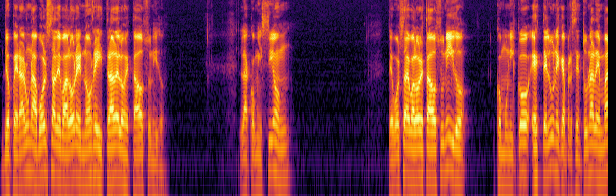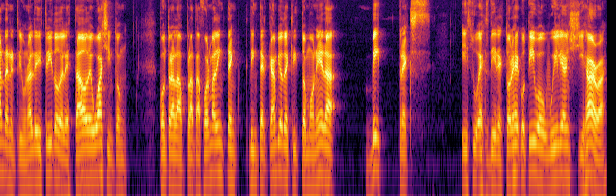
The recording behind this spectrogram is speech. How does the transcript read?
de operar una bolsa de valores no registrada en los Estados Unidos. La Comisión de Bolsa de Valores Estados Unidos comunicó este lunes que presentó una demanda en el Tribunal de Distrito del Estado de Washington contra la plataforma de, intercambio de criptomonedas Bitrex y su exdirector ejecutivo William Shihara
